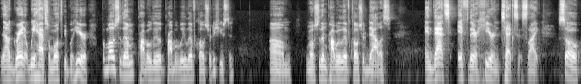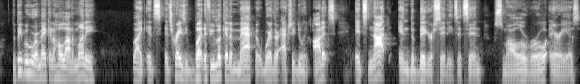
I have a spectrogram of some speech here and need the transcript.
now, granted, we have some wealthy people here, but most of them probably probably live closer to Houston. Um, most of them probably live closer to Dallas, and that's if they're here in Texas. Like so, the people who are making a whole lot of money like it's it's crazy but if you look at a map at where they're actually doing audits it's not in the bigger cities it's in smaller rural areas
